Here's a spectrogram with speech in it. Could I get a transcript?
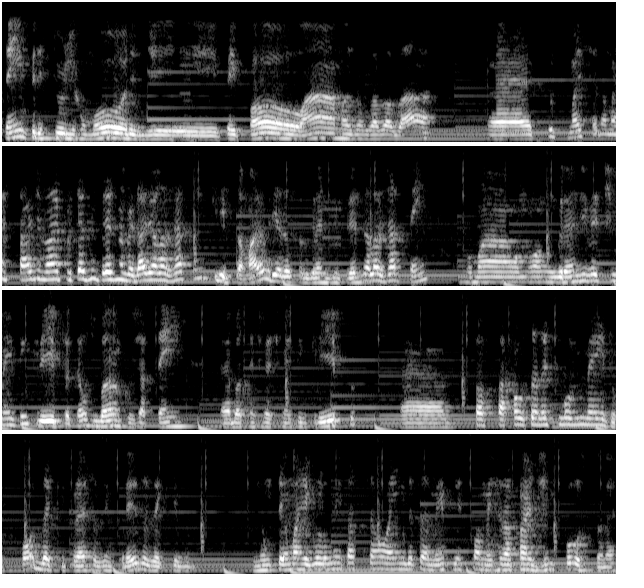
sempre surge rumores de PayPal, Amazon, blá blá blá. É, putz, mais cedo ou mais tarde vai, porque as empresas, na verdade, elas já têm cripto. A maioria dessas grandes empresas, elas já têm uma, uma, um grande investimento em cripto. Até os bancos já têm é, bastante investimento em cripto. É, só está faltando esse movimento. Foda aqui para essas empresas é que não tem uma regulamentação ainda também, principalmente na parte de imposto, né?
